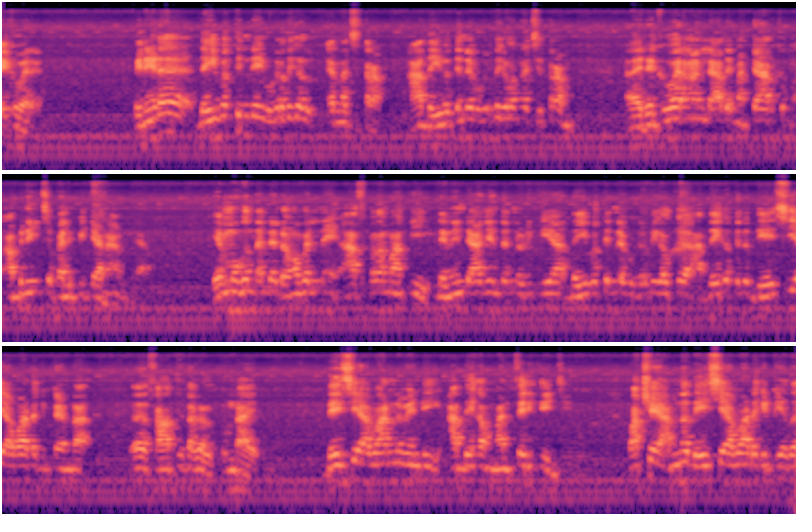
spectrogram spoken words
രഘുവരൻ. പിന്നീട് ദൈവത്തിന്റെ വികൃതികൾ എന്ന ചിത്രം. ആ ദൈവത്തിന്റെ വികൃതികൾ എന്ന ചിത്രം രഘുവരനല്ലാതെ മറ്റാർക്കും അഭിനയിച്ച് ഫലിപ്പിക്കാനാവില്ല. എം മുകുന്ദന്റെ നോവലിനെ ആസ്പദമാക്കി ലെനിൻ രാജേന്ദ്രൻ ഒരുക്കിയ ദൈവത്തിന്റെ വികൃതികൾക്ക് അദ്ദേഹത്തിന് ദേശീയ അവാർഡ് കിട്ടേണ്ട സാധ്യതകൾ ഉണ്ടായിരുന്നു. ദേശീയ അവാർഡിന് വേണ്ടി അദ്ദേഹം മത്സരിക്കുകയും ചെയ്തു. പക്ഷേ അന്ന് ദേശീയ അവാർഡ് കിട്ടിയത്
